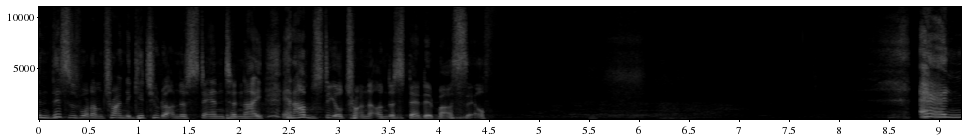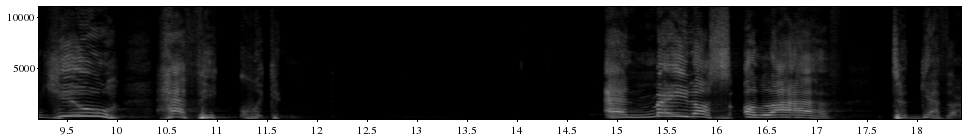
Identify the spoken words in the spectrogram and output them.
And this is what I'm trying to get you to understand tonight. And I'm still trying to understand it myself. And you hath he quickened and made us alive together?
